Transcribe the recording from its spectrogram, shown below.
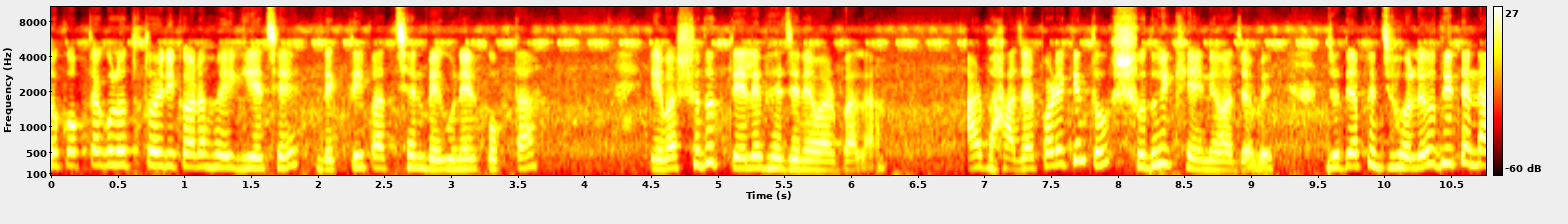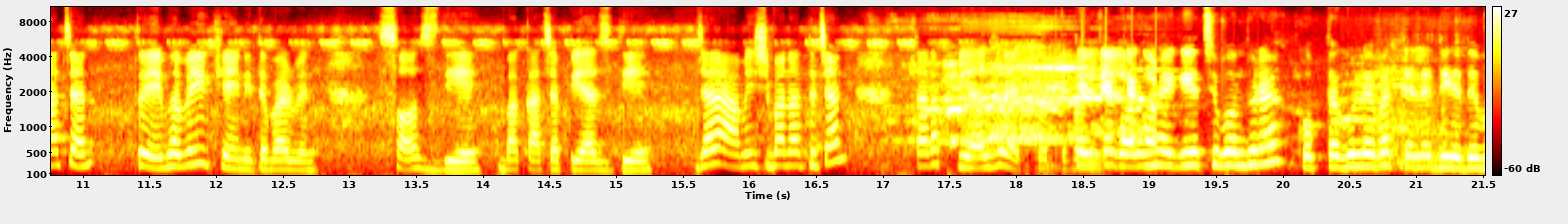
তো কোপ্তাগুলো তো তৈরি করা হয়ে গিয়েছে, দেখতেই পাচ্ছেন বেগুনের কোপ্তা। এবার শুধু তেলে ভেজে নেওয়ার পালা। আর ভাজার পরে কিন্তু শুধুই খেয়ে নেওয়া যাবে। যদি আপনি ঝোলেও দিতে না চান, তো এভাবেই খেয়ে নিতে পারবেন। সস দিয়ে বা কাঁচা পেঁয়াজ দিয়ে। যারা আমিষ বানাতে চান, তারা পেঁয়াজও অ্যাড করতে পারেন। তেলটা গরম হয়ে গিয়েছে বন্ধুরা, কোপ্তাগুলো এবার তেলে দিয়ে দেব।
